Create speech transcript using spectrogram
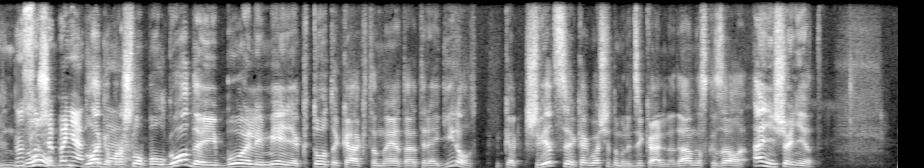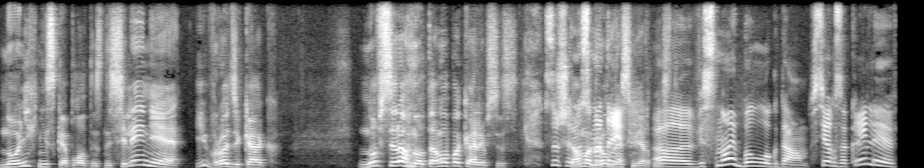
Ну, ну слушай, понятно. Благо да. прошло полгода, и более-менее кто-то как-то на это отреагировал. Как Швеция, как вообще там радикально, да, она сказала, а ничего нет. Но у них низкая плотность населения, и вроде как но все равно там апокалипсис. Слушай, там ну огромная смотри, смертность. Э, весной был локдаун. Всех закрыли,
